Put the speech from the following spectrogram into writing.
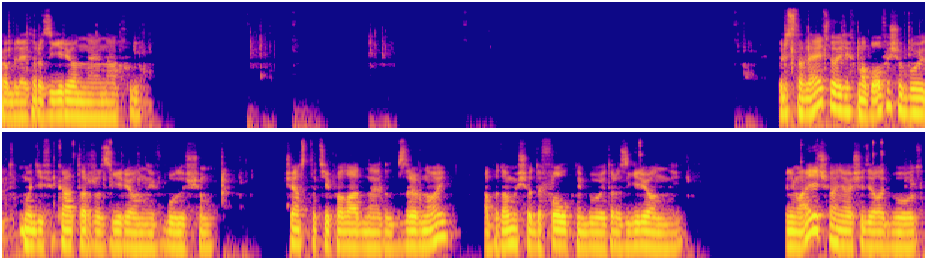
Сука, блядь, разъяренная нахуй. Представляете, у этих мобов еще будет модификатор разъяренный в будущем. Часто типа, ладно, этот взрывной, а потом еще дефолтный будет разъяренный. Понимаете, что они вообще делать будут?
